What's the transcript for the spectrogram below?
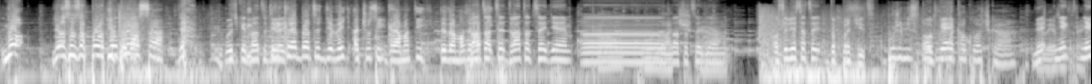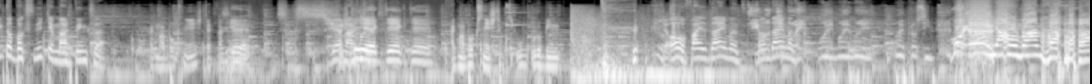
No! Ja som sa Ty portol do... prasa. Počkaj, 29... 3x29 a čo si gramatik? Teda matematik. 20, 27, uh. 27, 87, do prčic. Bože, mne sa tu OK. otvorila kalkulačka. Nie, Ale ja niek, niekto boxnite Martinsa. Ak ma boxneš, tak A kde? zjem- s- s- Kde Kde je, kde je, kde je? Ak ma boxneš, tak ti u- urobím... Oh, find a diamond. Mám diamond. Moje, moje, moje, moje, prosím. Ej, ja ho mám, hahaha.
